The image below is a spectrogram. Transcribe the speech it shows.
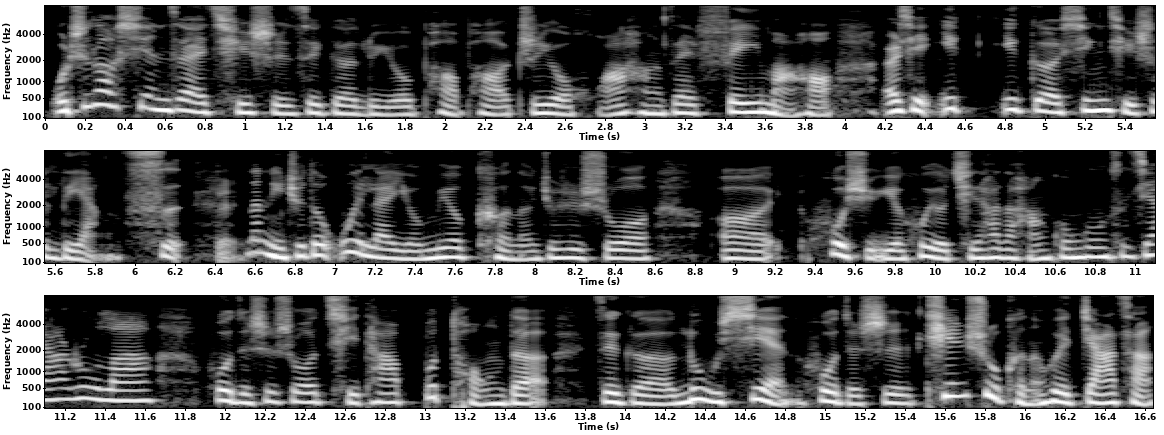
我知道现在其实这个旅游泡泡只有华航在飞嘛，哈，而且一一个星期是两次。对，那你觉得未来有没有可能，就是说，呃，或许也会有其他的航空公司加入啦，或者是说。其他不同的这个路线或者是天数可能会加长，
